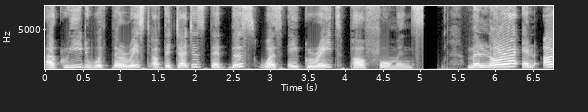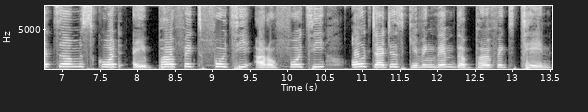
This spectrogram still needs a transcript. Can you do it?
agreed with the rest of the judges that this was a great performance. Melora and Artem scored a perfect 40 out of 40, all judges giving them the perfect 10.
